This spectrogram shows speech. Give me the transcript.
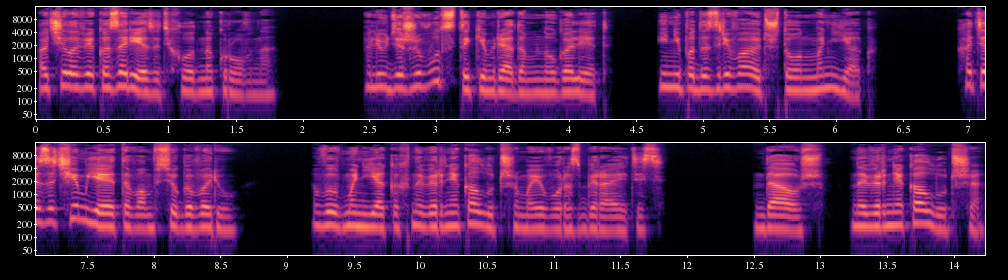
а человека зарезать хладнокровно. Люди живут с таким рядом много лет и не подозревают, что он маньяк. Хотя зачем я это вам все говорю? Вы в маньяках наверняка лучше моего разбираетесь. Да уж, наверняка лучше.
